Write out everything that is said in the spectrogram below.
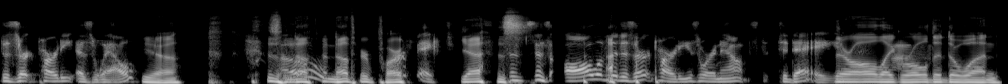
dessert party as well? yeah. this is Oh. another, another part. Perfect. Yes. Since, since all of the dessert parties were announced today, They're all like rolled into one.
